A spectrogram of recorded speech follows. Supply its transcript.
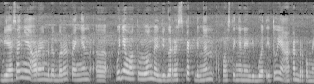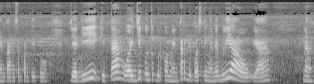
Biasanya orang yang benar-benar pengen uh, punya waktu luang dan juga respect dengan postingan yang dibuat itu yang akan berkomentar seperti itu. Jadi kita wajib untuk berkomentar di postingannya beliau ya. Nah,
